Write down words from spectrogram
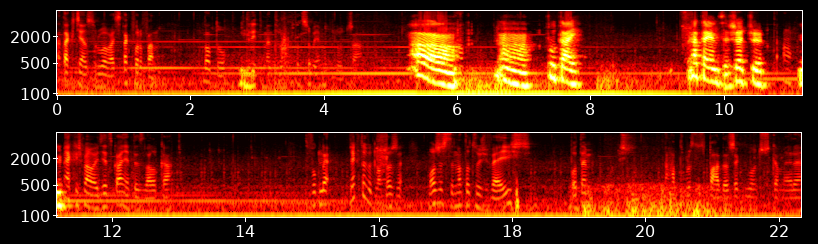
A tak chciałem spróbować, tak for fun. No tu, treatment room, potrzebujemy klucza. O, o, tutaj. Latające rzeczy. O, jakieś małe dziecko, a nie to jest lalka. W ogóle, jak to wygląda, że możesz sobie na to coś wejść, Potem... Aha, po prostu spadasz, jak wyłączysz kamerę.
